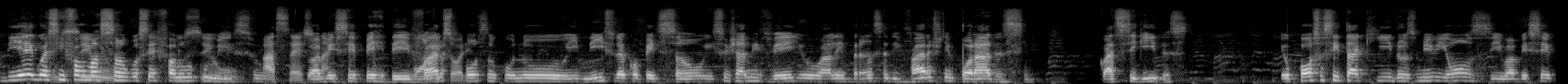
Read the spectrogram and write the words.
Diego, essa informação que você falou no começo acesso, do ABC né? perder Com vários pontos no, no, início da competição, isso já me veio a lembrança de várias temporadas, assim, quase seguidas. Eu posso citar aqui 2011, o ABC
